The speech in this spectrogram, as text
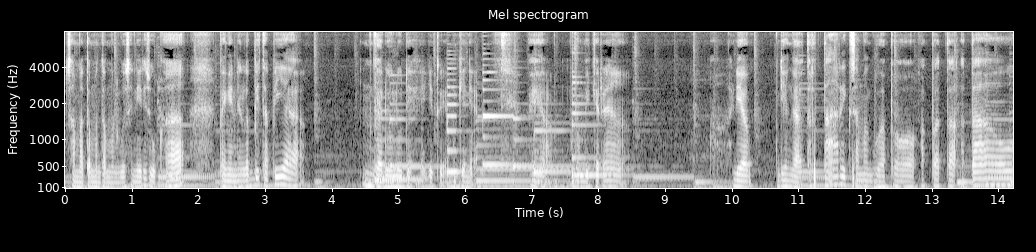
sama teman-teman gue sendiri suka pengennya lebih tapi ya nggak dulu deh kayak gitu ya. Mungkin ya. Kayak gue mikirnya dia dia nggak tertarik sama gue apa apa tak atau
